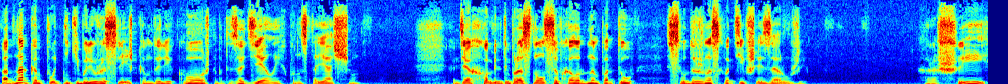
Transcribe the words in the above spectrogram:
Однако путники были уже слишком далеко, чтобы это задело их по-настоящему. Хотя хоббит и проснулся в холодном поту, судорожно схватившись за оружие. Хороши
